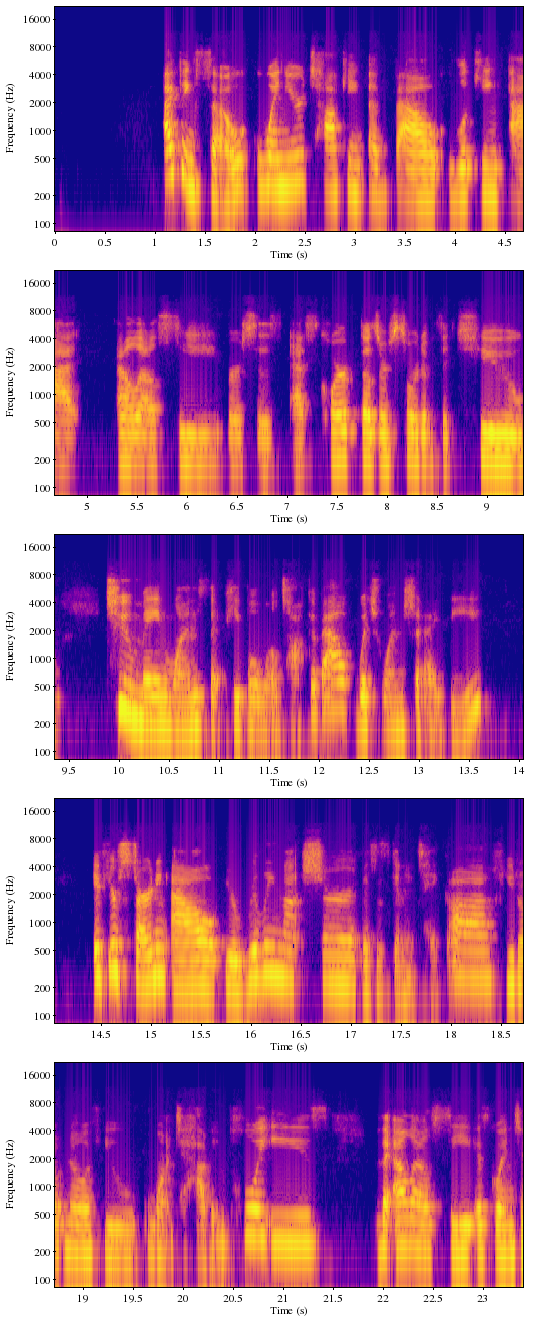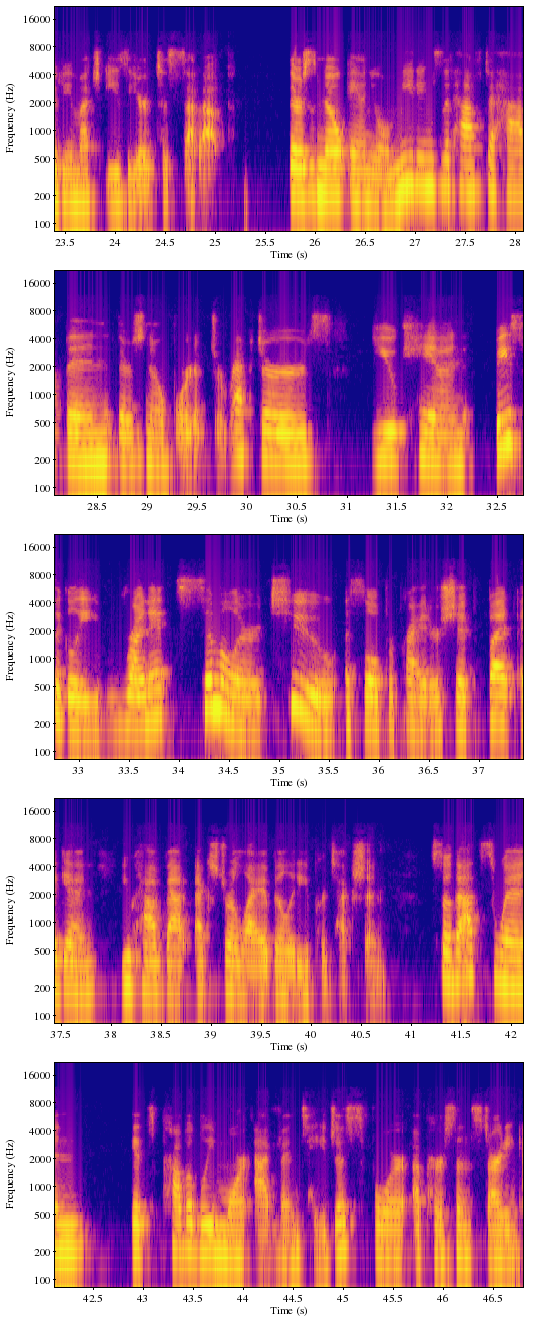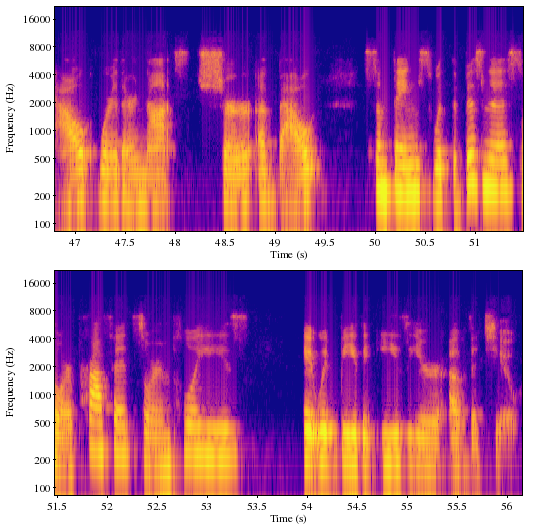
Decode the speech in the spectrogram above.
I think so. When you're talking about looking at LLC versus S corp, those are sort of the two two main ones that people will talk about. Which one should I be? If you're starting out, you're really not sure if this is going to take off, you don't know if you want to have employees, the LLC is going to be much easier to set up. There's no annual meetings that have to happen, there's no board of directors. You can basically run it similar to a sole proprietorship, but again, you have that extra liability protection. So that's when it's probably more advantageous for a person starting out where they're not sure about some things with the business or profits or employees. It would be the easier of the two.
